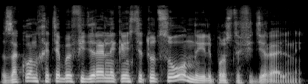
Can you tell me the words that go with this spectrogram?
Закон хотя бы федеральный конституционный или просто федеральный?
